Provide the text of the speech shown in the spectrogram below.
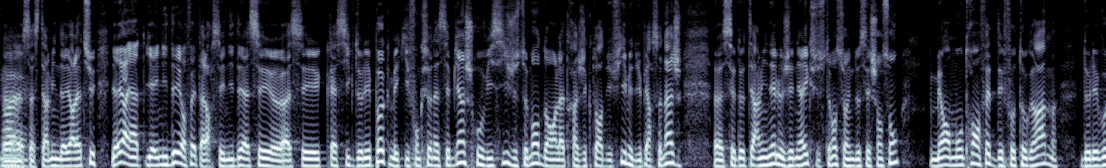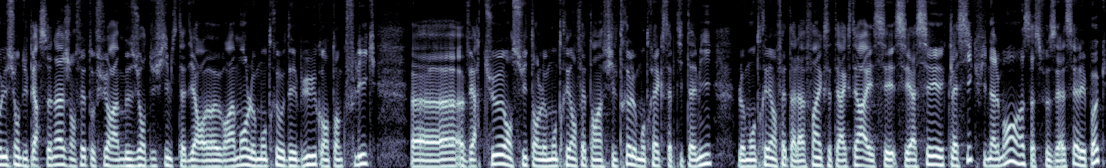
Ouais. ça se termine d'ailleurs là-dessus. D'ailleurs, il y a- il y, a une idée en fait. Alors c'est une idée assez assez classique de l'époque, mais qui fonctionne assez bien, je trouve ici justement dans la trajectoire du film et du personnage. C'est de terminer le générique justement sur une de ses chansons, mais en montrant en fait des photos de l'évolution du personnage en fait au fur et à mesure du film, c'est-à-dire euh, vraiment le montrer au début en tant que flic euh, vertueux, ensuite en le montrer en fait en infiltré, le montrer avec sa petite amie, le montrer en fait à la fin, etc., etc. Et c'est assez classique finalement, hein, ça se faisait assez à l'époque,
